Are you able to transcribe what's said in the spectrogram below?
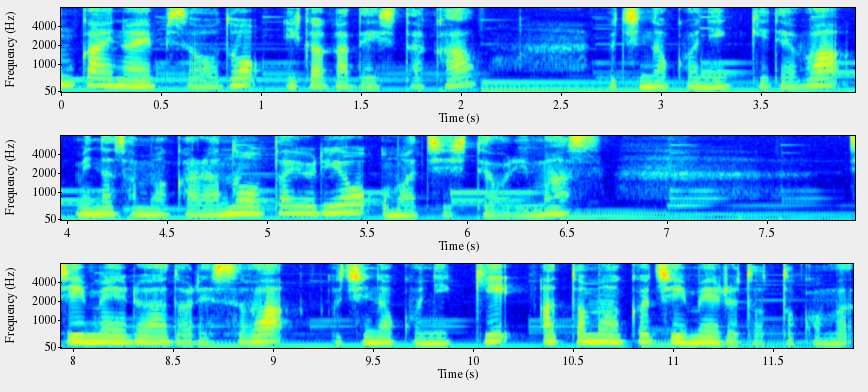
今回のエピソードいかがでしたか？うちの子日記では皆様からのお便りをお待ちしております Gmail アドレスはうちの子日記 Gmail.com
